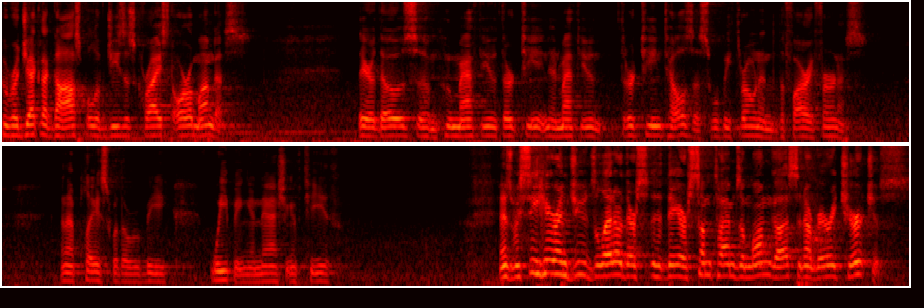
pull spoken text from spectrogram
who reject the gospel of Jesus Christ, are among us. They are those um, who Matthew 13 and Matthew 13 tells us will be thrown into the fiery furnace, in that place where there will be weeping and gnashing of teeth. As we see here in Jude's letter, they are sometimes among us in our very churches.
